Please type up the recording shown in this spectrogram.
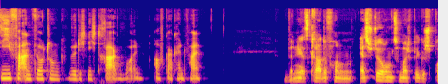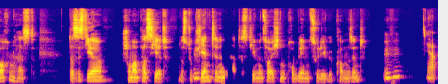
die Verantwortung würde ich nicht tragen wollen. Auf gar keinen Fall. Wenn du jetzt gerade von Essstörungen zum Beispiel gesprochen hast, das ist dir schon mal passiert, dass du mhm. Klientinnen hattest, die mit solchen Problemen zu dir gekommen sind? Mhm. Ja.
